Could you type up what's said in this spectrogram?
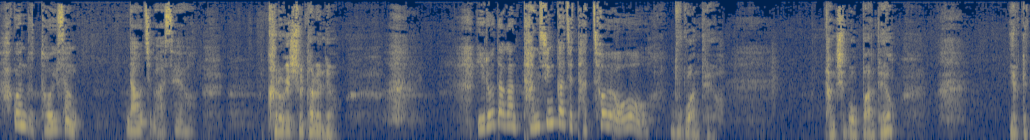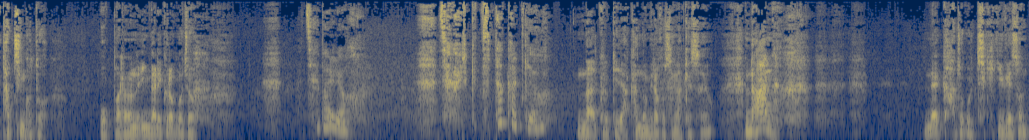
학원도 더 이상 나오지 마세요. 그러기 싫다면요? 이러다간 당신까지 다쳐요. 누구한테요? 당신 오빠한테요? 이렇게 다친 것도 오빠라는 인간이 그런 거죠? 제발요. 제가 이렇게 부탁할게요. 날 그렇게 약한 놈이라고 생각했어요? 난! 내 가족을 지키기 위해선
